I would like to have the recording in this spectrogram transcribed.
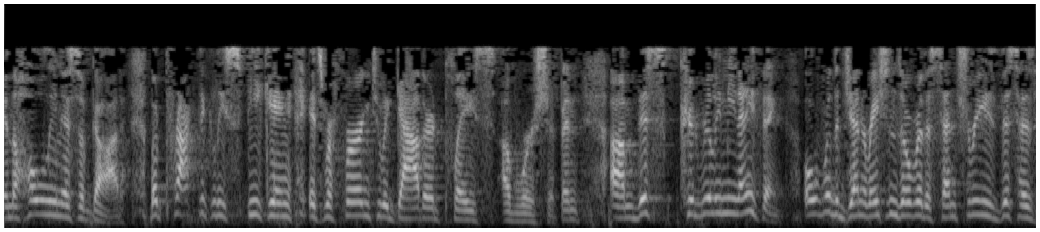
in the holiness of God. But practically speaking, it's referring to a gathered place of worship. And um, this could really mean anything. Over the generations, over the centuries, this has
